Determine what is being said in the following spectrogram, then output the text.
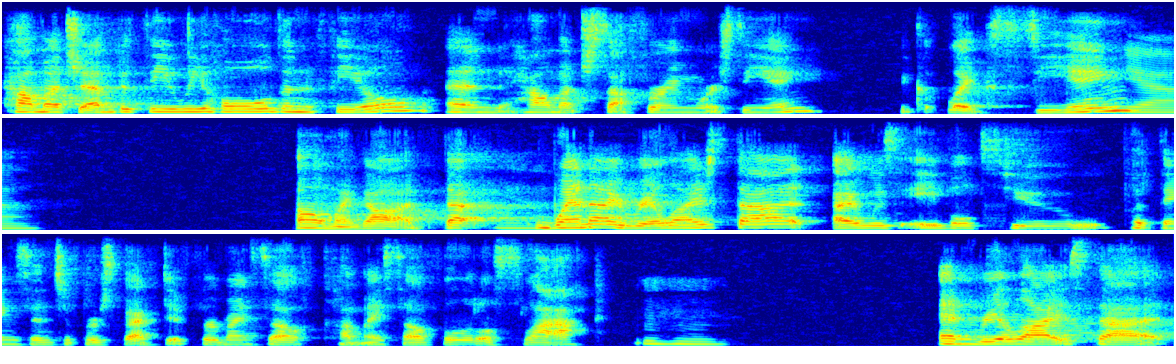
how much empathy we hold and feel and how much suffering we're seeing. Like seeing. Yeah. Oh my God. That yeah. when I realized that, I was able to put things into perspective for myself, cut myself a little slack, mm-hmm. and realize that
